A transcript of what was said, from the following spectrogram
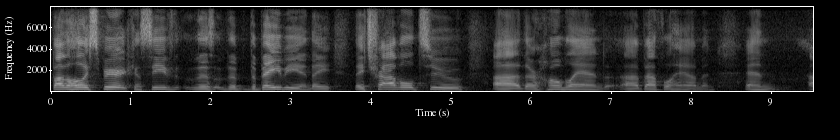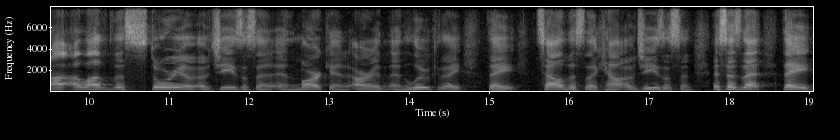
by the Holy Spirit conceived the, the, the baby, and they, they traveled to uh, their homeland, uh, Bethlehem. And, and I, I love the story of, of Jesus and, and Mark and, or, and Luke. They, they tell this the account of Jesus, and it says that they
